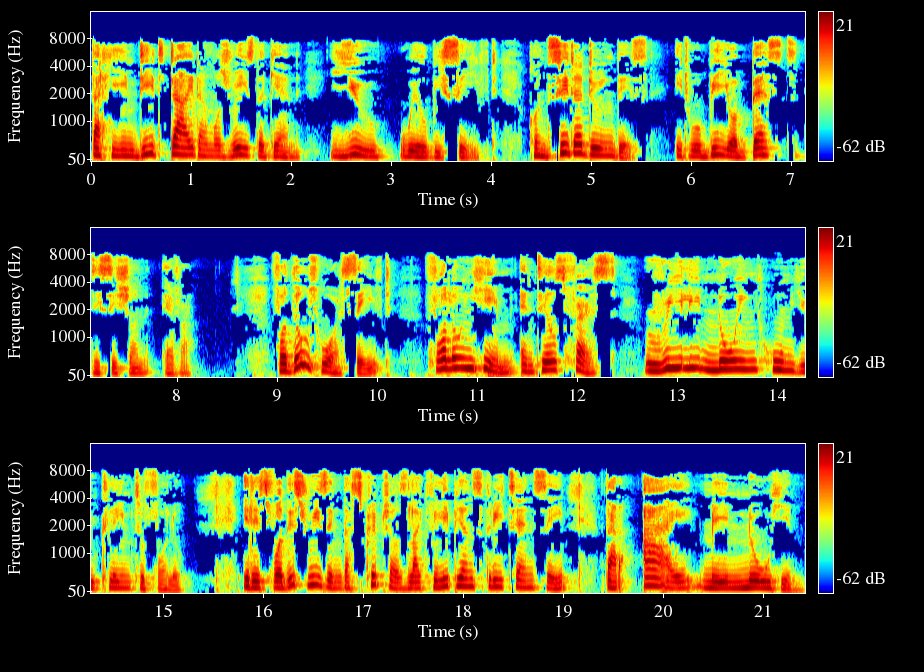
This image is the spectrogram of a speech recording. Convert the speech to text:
that He indeed died and was raised again, you will be saved. Consider doing this, it will be your best decision ever. For those who are saved, following Him entails first really knowing whom you claim to follow. It is for this reason that scriptures like Philippians 3:10 say that I may know him.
